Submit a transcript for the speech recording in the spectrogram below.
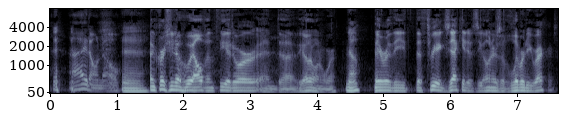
I don't know. Yeah. And of course, you know who Alvin, Theodore, and uh, the other one were. No. They were the, the three executives, the owners of Liberty Records.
